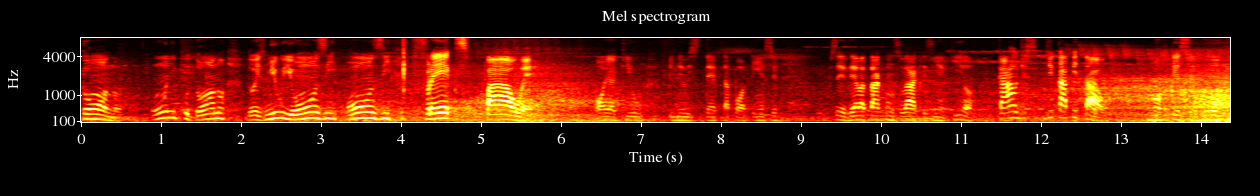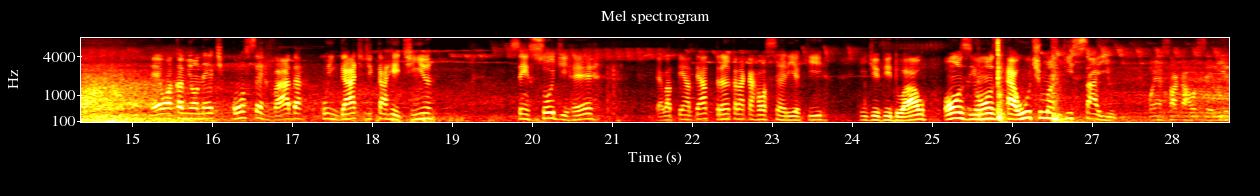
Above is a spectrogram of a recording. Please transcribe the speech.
dono. Único dono, 2011 11 Frex Power. Olha aqui o pneu step da potência. Você vê, ela tá com os lacres aqui, ó. Carro de, de capital. Amortecedor. É uma caminhonete conservada com engate de carretinha. Sensor de ré. Ela tem até a tranca na carroceria aqui, individual. 1111, a última que saiu. Olha só a carroceria.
